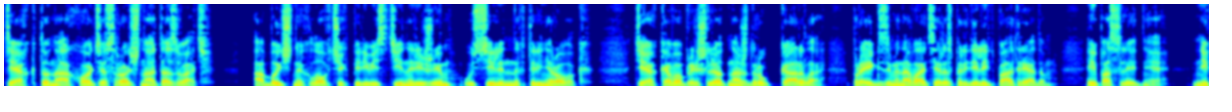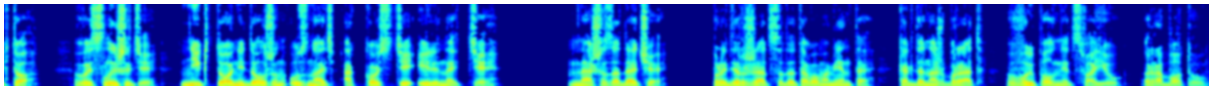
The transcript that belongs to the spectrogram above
«Тех, кто на охоте, срочно отозвать. Обычных ловчих перевести на режим усиленных тренировок. Тех, кого пришлет наш друг Карла, проэкзаменовать и распределить по отрядам. И последнее. Никто. Вы слышите? Никто не должен узнать о Косте или Нетте. Наша задача — продержаться до того момента, когда наш брат выполнит свою работу.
